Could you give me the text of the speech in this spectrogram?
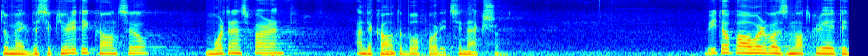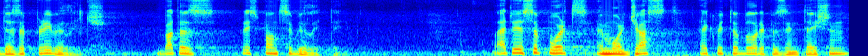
to make the Security Council more transparent and accountable for its inaction. Veto power was not created as a privilege, but as responsibility. Latvia supports a more just, equitable representation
